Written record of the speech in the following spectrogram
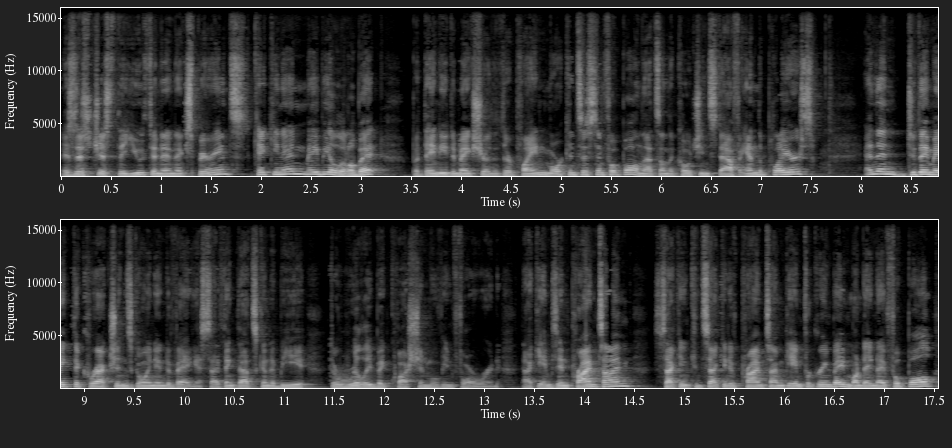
Is this just the youth and inexperience kicking in? Maybe a little bit, but they need to make sure that they're playing more consistent football, and that's on the coaching staff and the players. And then do they make the corrections going into Vegas? I think that's going to be the really big question moving forward. That game's in prime time, second consecutive primetime game for Green Bay, Monday Night Football.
